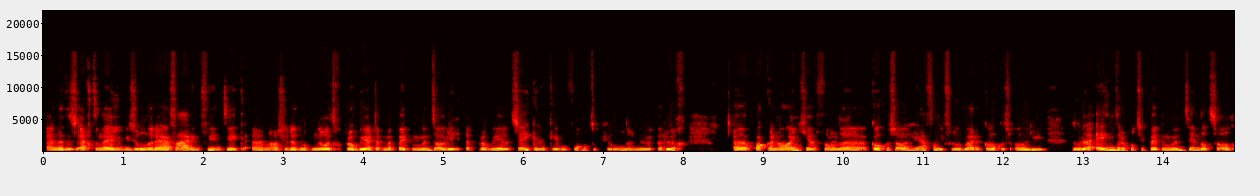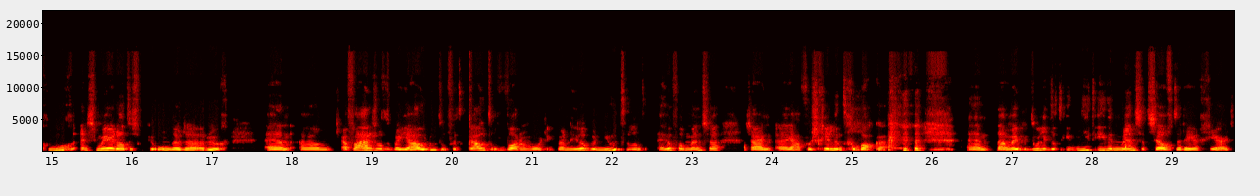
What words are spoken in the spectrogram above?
En dat is echt een hele bijzondere ervaring, vind ik. En als je dat nog nooit geprobeerd hebt met pepermuntolie, probeer het zeker een keer bijvoorbeeld op je onderrug. Uh, pak een handje van de kokosolie, van die vloeibare kokosolie. Doe daar één druppeltje pepermunt in, dat is al genoeg. En smeer dat eens op je onderrug. En um, ervaar eens wat het bij jou doet. Of het koud of warm wordt. Ik ben heel benieuwd, want heel veel mensen zijn uh, ja, verschillend gebakken. en daarmee bedoel ik dat niet ieder mens hetzelfde reageert.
